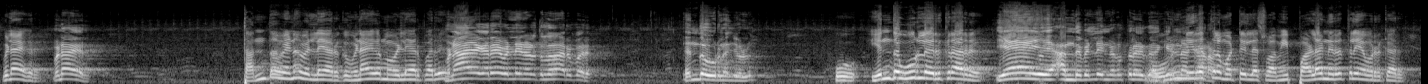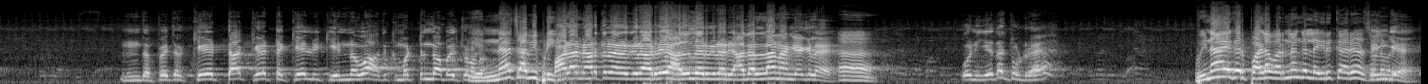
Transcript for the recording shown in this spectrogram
விநாயகர். விநாயகர். தந்தம் வேணா வெள்ளையா இருக்கும். விநாயகர் வெள்ளையா இருப்பாரு? விநாயகரே வெள்ளை நிறத்துல தான் இருப்பாரு. எந்த ஊர்ல சொல்லு. ஓ எந்த ஊர்ல இருக்கிறாரு? ஏன் அந்த வெள்ளை நிறத்துல ஒரு இருக்க நிறத்துல மட்டும் இல்ல சுவாமி பல நிறத்துலயும் அவர் இருக்காரு. இந்த பேச்ச கேட்டா கேட்ட கேள்விக்கு என்னவோ அதுக்கு மட்டும்தான் பதில் சொல்லணும். என்ன சாமி இப்படி? பல நேரத்துல இருக்கிறாரு அதுல இருக்கிறாரு அதெல்லாம் நான் கேட்கல. ஓ நீ எதை சொல்ற? விநாயகர் பல வர்ணங்கள்ல இருக்காரு அது சொல்ல எங்க? வரேன்.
